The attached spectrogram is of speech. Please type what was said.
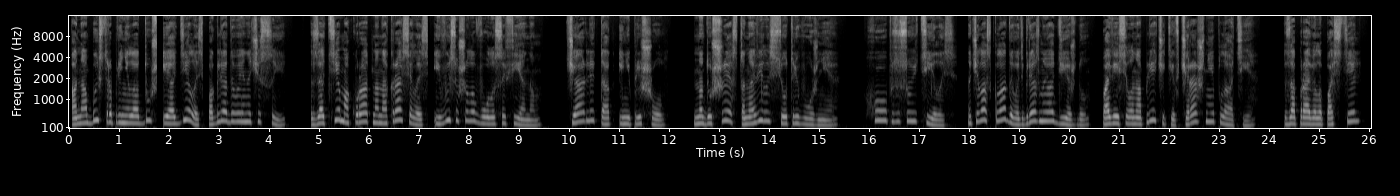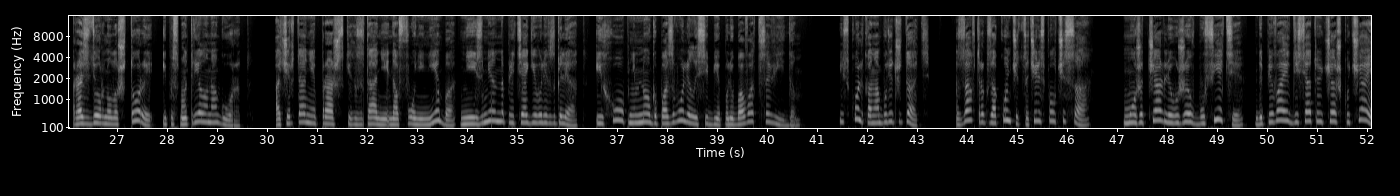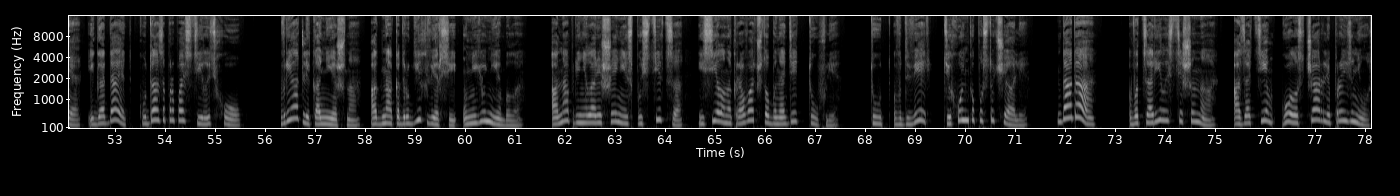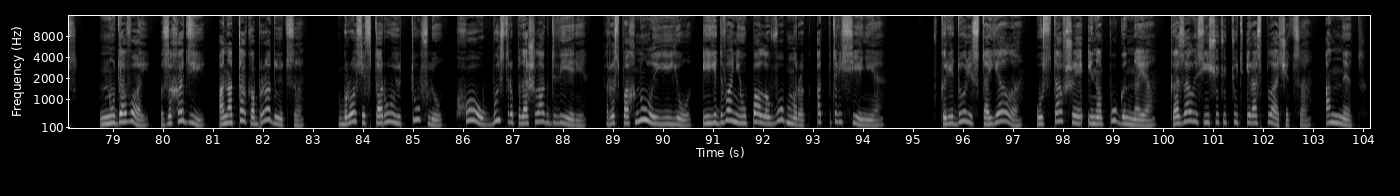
Она быстро приняла душ и оделась, поглядывая на часы. Затем аккуратно накрасилась и высушила волосы феном. Чарли так и не пришел. На душе становилось все тревожнее. Хоуп засуетилась, начала складывать грязную одежду, повесила на плечики вчерашнее платье, заправила постель, раздернула шторы и посмотрела на город. Очертания пражских зданий на фоне неба неизменно притягивали взгляд, и Хоуп немного позволила себе полюбоваться видом. И сколько она будет ждать? Завтрак закончится через полчаса. Может, Чарли уже в буфете допивает десятую чашку чая и гадает, куда запропастилась Хоуп. Вряд ли, конечно, Однако других версий у нее не было. Она приняла решение спуститься и села на кровать, чтобы надеть туфли. Тут в дверь тихонько постучали. «Да-да!» Воцарилась тишина, а затем голос Чарли произнес. «Ну давай, заходи, она так обрадуется!» Бросив вторую туфлю, Хоу быстро подошла к двери, распахнула ее и едва не упала в обморок от потрясения. В коридоре стояла, уставшая и напуганная, казалось, еще чуть-чуть и расплачется, Аннет.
